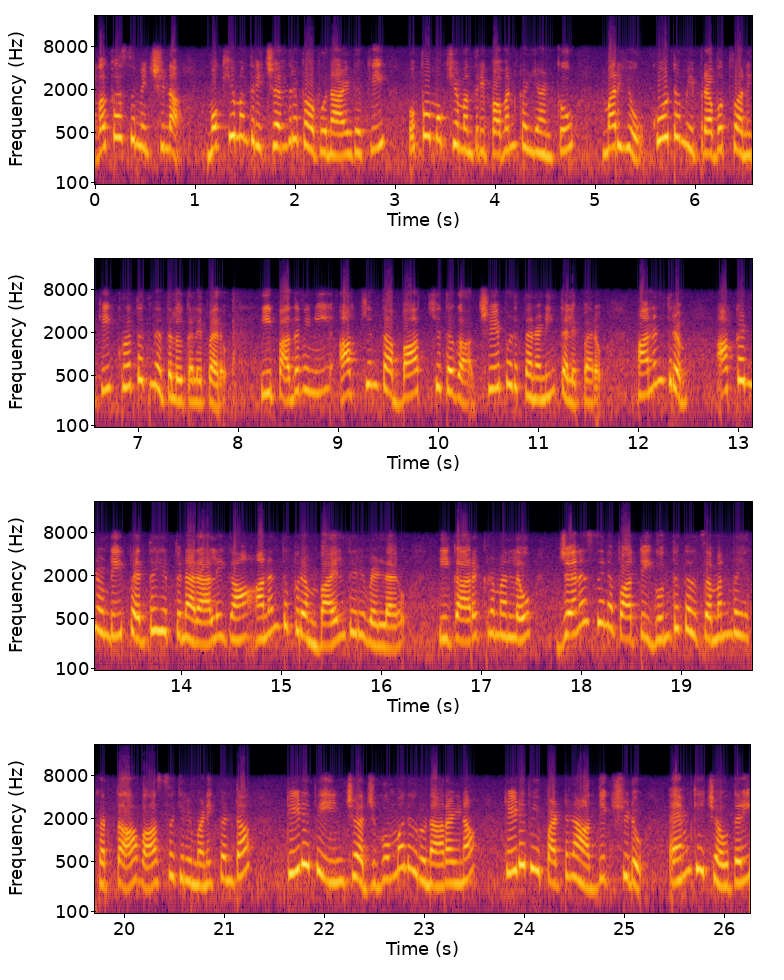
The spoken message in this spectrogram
అవకాశం ఇచ్చిన ముఖ్యమంత్రి చంద్రబాబు నాయుడుకి ఉప ముఖ్యమంత్రి పవన్ కళ్యాణ్కు మరియు కూటమి ప్రభుత్వానికి కృతజ్ఞతలు తెలిపారు. ఈ పదవిని అత్యంత బాధ్యతగా చేపడతానని తెలిపారు. అనంతరం అక్కడి నుండి పెద్ద ఎత్తున ర్యాలీగా అనంతపురం బయలుదేరి వెళ్ళారు. ఈ కార్యక్రమంలో జనసేన పార్టీ గుంతకల్ సమన్వయకర్త Vasagiri Manikantha TDP in-charge Gummanur Narayana TDP పట్టణ అధ్యక్షుడు ఎంకే చౌదరి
